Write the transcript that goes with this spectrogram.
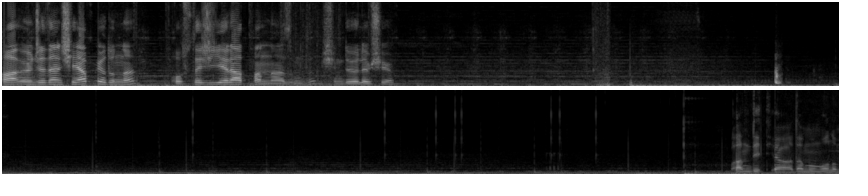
Aa önceden şey yapmıyordun lan. Postacı yere atman lazımdı. Şimdi öyle bir şey yok. Bandit ya adamım oğlum.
